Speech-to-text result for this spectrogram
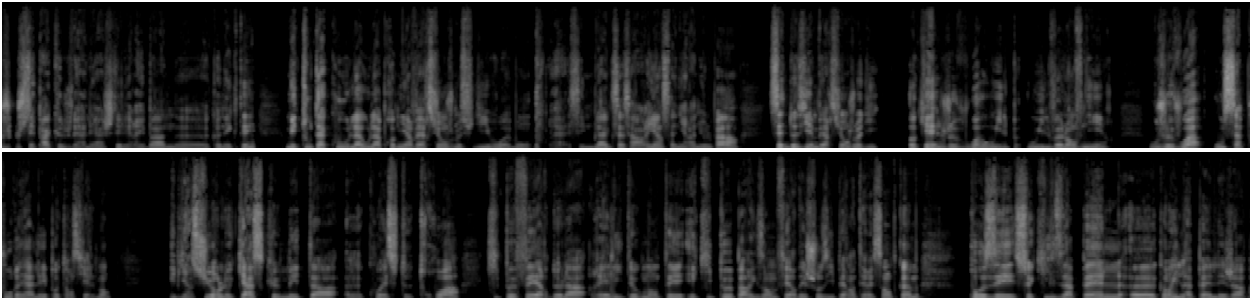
je ne sais pas que je vais aller acheter les Ray-Ban euh, connectés, mais tout à coup, là où la première version, je me suis dit, ouais, bon, c'est une blague, ça sert à rien, ça n'ira nulle part. Cette deuxième version, je me dis, ok, je vois où ils, où ils veulent en venir, ou je vois où ça pourrait aller potentiellement. Et bien sûr, le casque Meta euh, Quest 3, qui peut faire de la réalité augmentée et qui peut, par exemple, faire des choses hyper intéressantes, comme poser ce qu'ils appellent... euh, comment ils l'appellent déjà?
